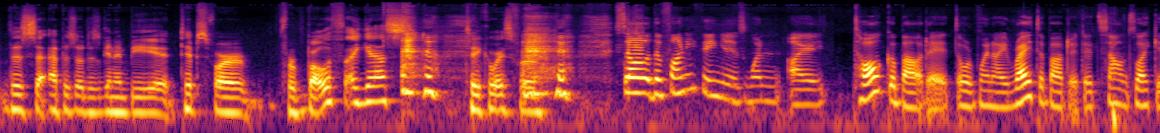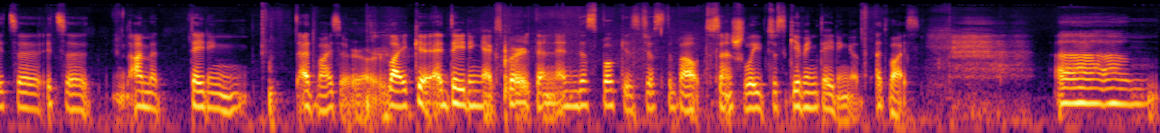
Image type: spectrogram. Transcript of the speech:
this episode is going to be tips for for both, I guess. Takeaways for. so the funny thing is when I talk about it or when I write about it, it sounds like it's a it's a I'm a dating advisor or like a, dating expert, and and this book is just about essentially just giving dating advice. Um,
